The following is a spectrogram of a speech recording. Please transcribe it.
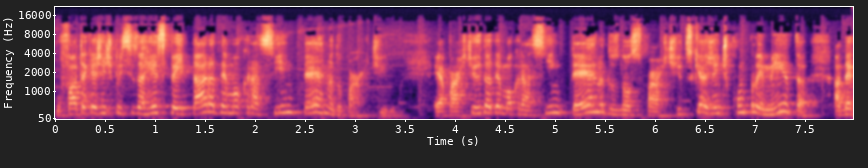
O fato é que a gente precisa respeitar a democracia interna do partido. É a partir da democracia interna dos nossos partidos que a gente complementa a de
